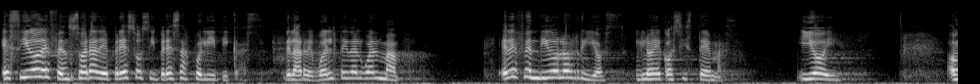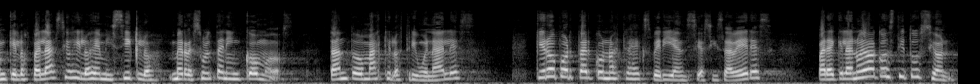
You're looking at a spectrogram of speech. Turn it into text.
He sido defensora de presos y presas políticas, de la revuelta y del Gualmapu. He defendido los ríos y los ecosistemas. Y hoy, aunque los palacios y los hemiciclos me resultan incómodos, tanto más que los tribunales, quiero aportar con nuestras experiencias y saberes para que la nueva constitución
